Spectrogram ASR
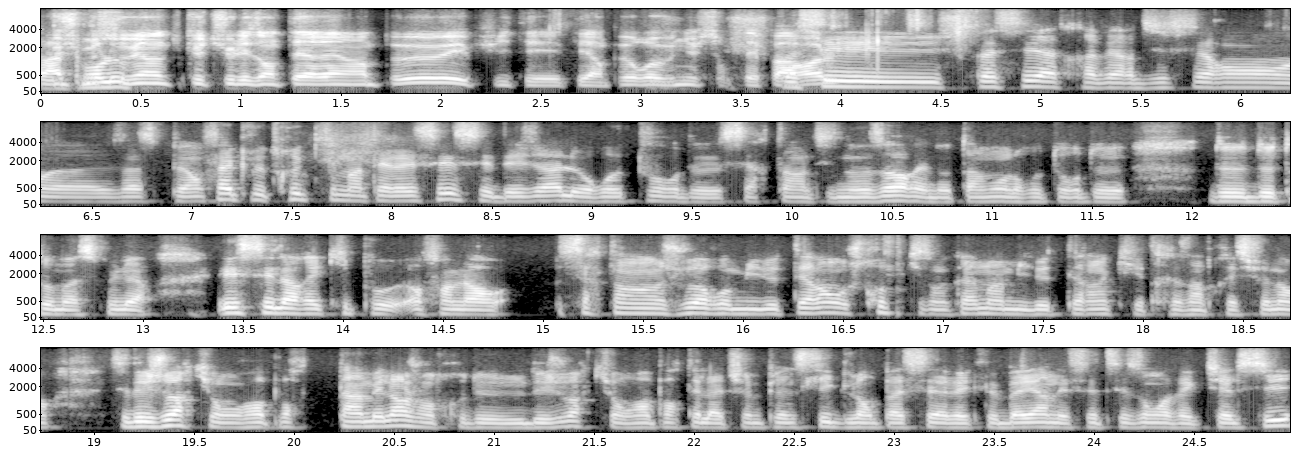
je me souviens que tu les enterrais un peu et puis tu es, un peu revenu sur tes paroles. je suis passé à travers différents euh, aspects. En fait, le truc qui m'intéressait, c'est déjà le retour de certains dinosaures et notamment le retour de, de, de Thomas Müller. Et c'est leur équipe, enfin leur certains joueurs au milieu de terrain, je trouve qu'ils ont quand même un milieu de terrain qui est très impressionnant. C'est des joueurs qui ont remporté un mélange entre des joueurs qui ont remporté la Champions League l'an passé avec le Bayern et cette saison avec Chelsea,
